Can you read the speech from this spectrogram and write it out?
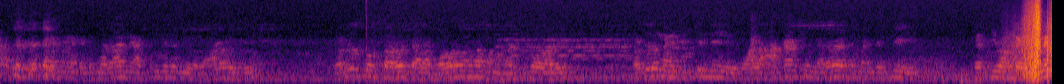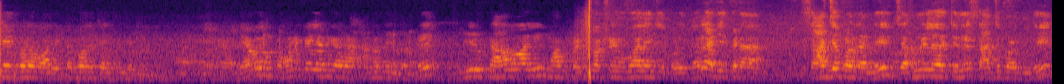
అసభ్యకరమైనటువంటి బలాన్ని అసెంబ్లీలో మీరు వాడవద్దు. ప్రజలు చూస్తారో చాలా గౌరవంగా మనం నడుచుకోవాలి. ప్రజలు మనకి ఇచ్చింది వాళ్ళ ఆకాంక్షలు నెరవేర్చమని చెప్పి ప్రతి ఒక్క ఎమ్మెల్యే కూడా వాళ్ళు ఇతరులు చేయడం జరిగింది. కేవలం పవన్ కళ్యాణ్ గారు అన్నది ఏంటంటే మీరు కావాలి మాకు ప్రతిపక్షం ఇవ్వాలి అని చెప్పి అది ఇక్కడ సాధ్యపడదండి. జర్మనీలో అయితేనే సాధ్యపడుతుంది.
